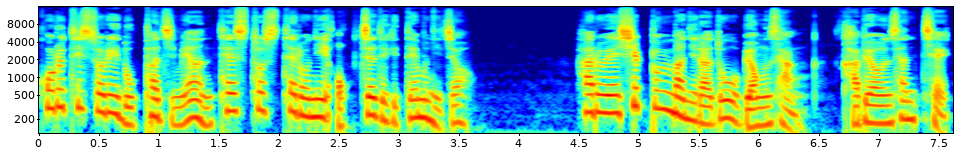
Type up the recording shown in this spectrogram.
코르티솔이 높아지면 테스토스테론이 억제되기 때문이죠. 하루에 10분만이라도 명상, 가벼운 산책,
